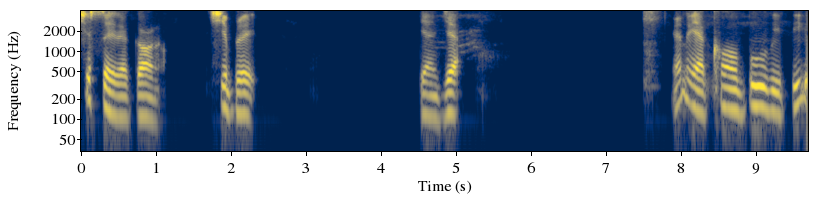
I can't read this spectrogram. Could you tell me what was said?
80တဲ့ကောင်းတော့ရှစ် break ပြန်ကြက်အဲ့နေရခွန်ပူပြီးပြီးက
